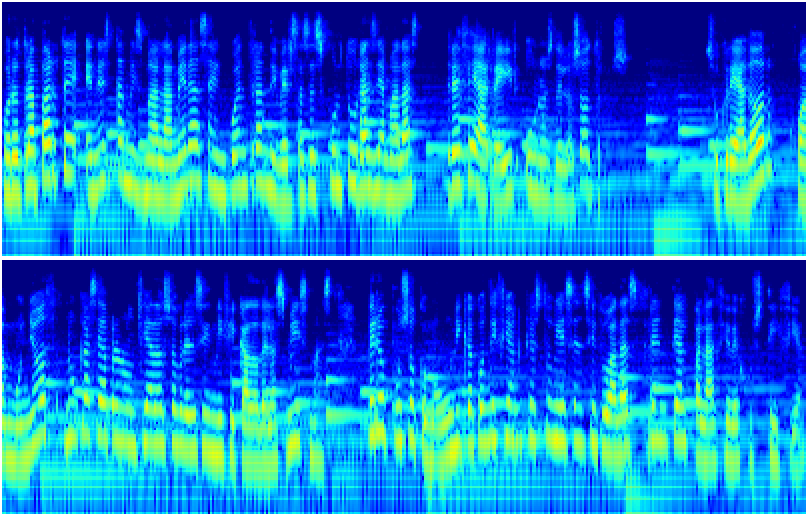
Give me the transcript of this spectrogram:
Por otra parte, en esta misma alameda se encuentran diversas esculturas llamadas Trece a reír unos de los otros. Su creador, Juan Muñoz, nunca se ha pronunciado sobre el significado de las mismas, pero puso como única condición que estuviesen situadas frente al Palacio de Justicia,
